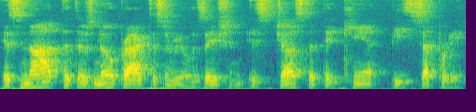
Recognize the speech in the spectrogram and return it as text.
It's not that there's no practice and realization, it's just that they can't be separated.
